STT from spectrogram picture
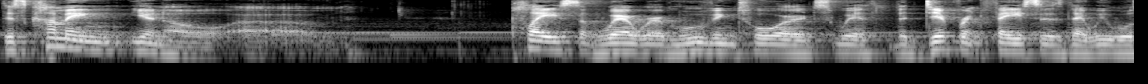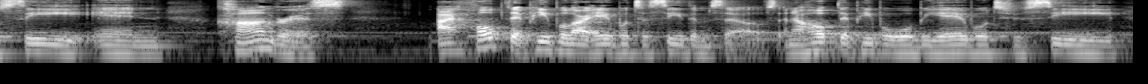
this coming, you know, um, place of where we're moving towards with the different faces that we will see in Congress, I hope that people are able to see themselves and I hope that people will be able to see,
